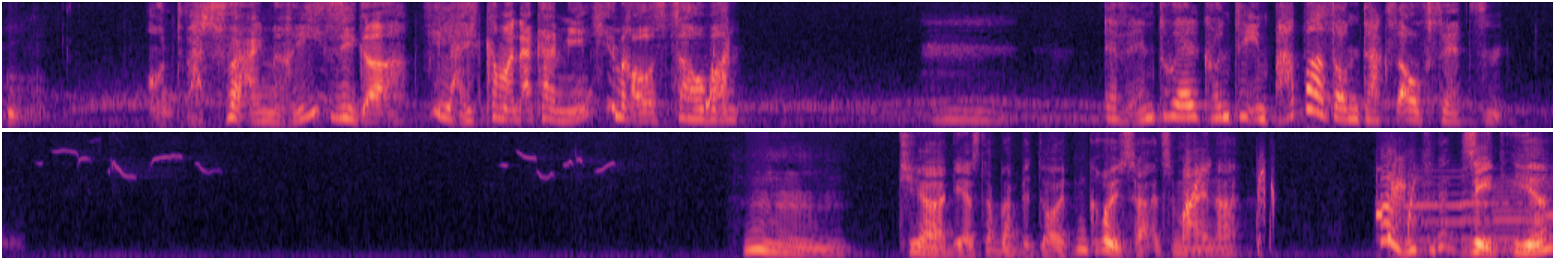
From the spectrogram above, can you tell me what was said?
Und was für ein riesiger. Vielleicht kann man da Kaninchen rauszaubern. Eventuell könnte ihn Papa sonntags aufsetzen. tja, der ist aber bedeutend größer als meiner. Hm, Seht ihr?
